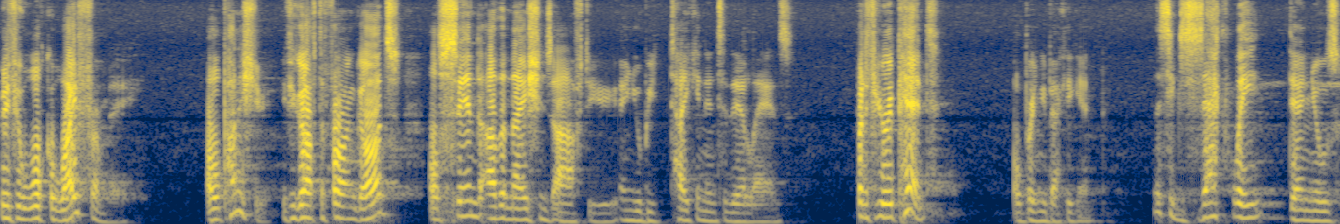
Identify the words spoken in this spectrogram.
But if you walk away from me, I will punish you. If you go after foreign gods, I'll send other nations after you, and you'll be taken into their lands. But if you repent, I'll bring you back again. That's exactly Daniel's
